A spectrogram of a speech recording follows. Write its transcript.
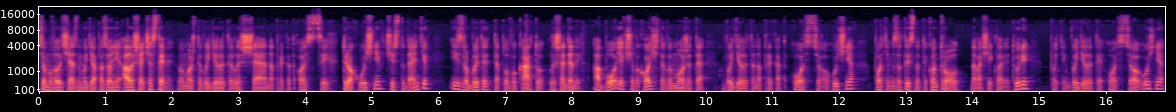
в цьому величезному діапазоні, а лише частини. Ви можете виділити лише, наприклад, ось цих трьох учнів чи студентів і зробити теплову карту лише для них. Або, якщо ви хочете, ви можете виділити, наприклад, ось цього учня, потім затиснути Ctrl на вашій клавіатурі, потім виділити ось цього учня,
